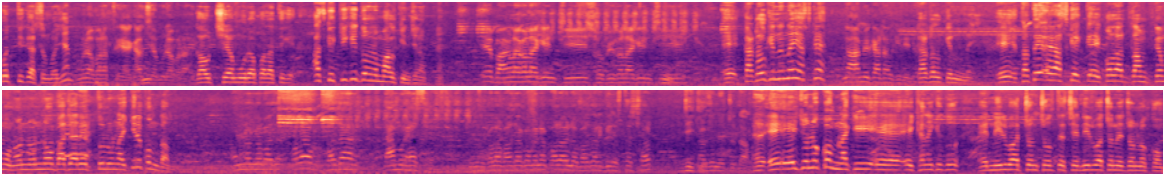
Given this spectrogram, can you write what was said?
কোথেকে আছেন ভাইজান? মুরাপাড়া থেকে গাছিয়া মুরাপাড়া। গাউছিয়া মুরাপাড়া থেকে। আজকে কি কি ধরনের মাল কিনছেন আপনি? এ বাংলা গলা কিনছি সবজি গলা কিনছি। এ কাঁঠাল কিনেন নাই আজকে? না আমি কাঁঠাল কিনি কাঁঠাল কেনেন নাই। এ তাতে আজকে কলার দাম কেমন? অন্য অন্য বাজারের তুলনায় কীরকম দাম? অন্যান্য বাজার কলা বাজার দাম হয়ে আছে কিন্তু কলা বাজার কমে না কলা হলো বাজার গৃহস্থ সব এই জন্য কম নাকি এখানে কিন্তু নির্বাচন চলতেছে নির্বাচনের জন্য কম?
